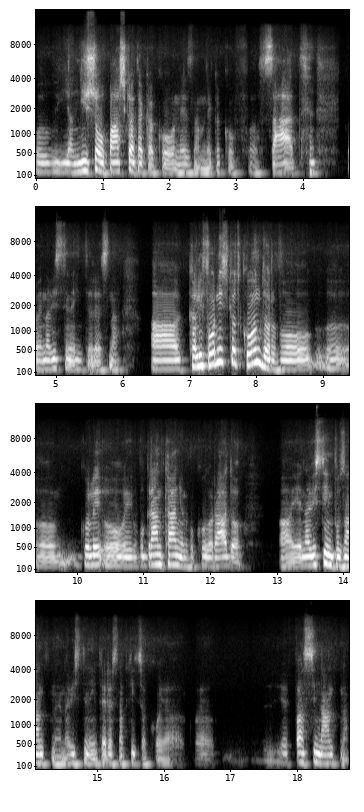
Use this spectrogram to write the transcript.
ја ниша опашката како, не знам, некаков сад, која е навистина интересна. А, калифорнискиот кондор во голе, овој, во Гранд Каньон во Колорадо а, е навистина импозантна, е навистина интересна птица која која е фасинантна.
